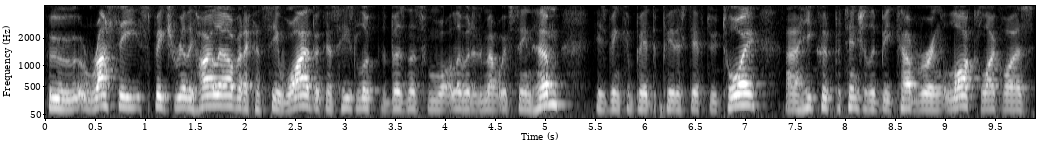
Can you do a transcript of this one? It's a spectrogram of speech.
who Rassie speaks really highly of, and I can see why because he's looked at the business from what limited amount we've seen him. He's been compared to Pieter-Steph du Toit. Uh, he could potentially be covering lock. Likewise,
